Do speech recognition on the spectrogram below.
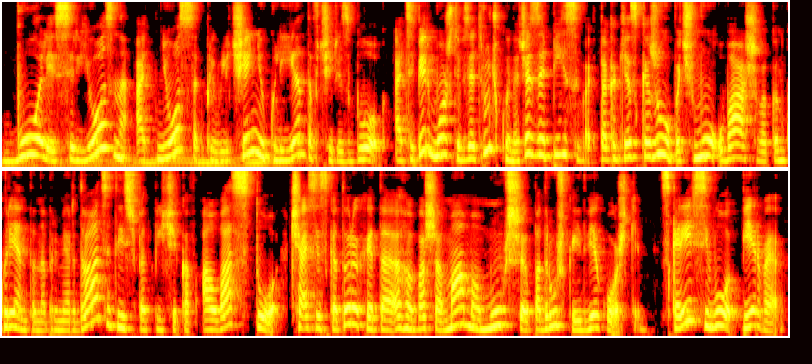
более серьезно отнесся к привлечению клиентов через блог. А теперь можете взять ручку и начать записывать, так как я скажу, почему у вашего конкурента, например, 20 тысяч подписчиков, а у вас 100, часть из которых это ваша мама, муж, подружка и две кошки. Скорее всего, первое,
